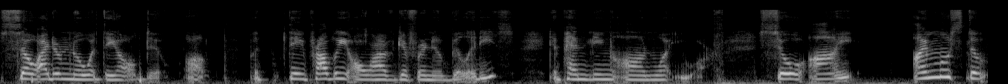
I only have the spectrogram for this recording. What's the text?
So I don't know what they all do. Uh, but they probably all have different abilities depending on what you are. So I, I'm most of,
